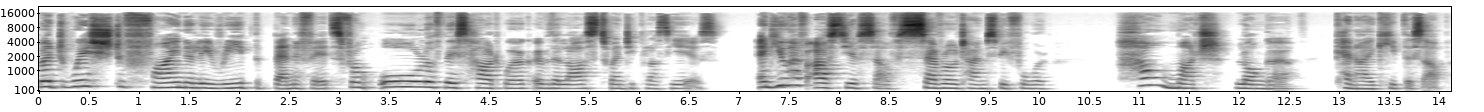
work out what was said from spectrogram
but wish to finally reap the benefits from all of this hard work over the last 20 plus years. And you have asked yourself several times before, how much longer can I keep this up?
